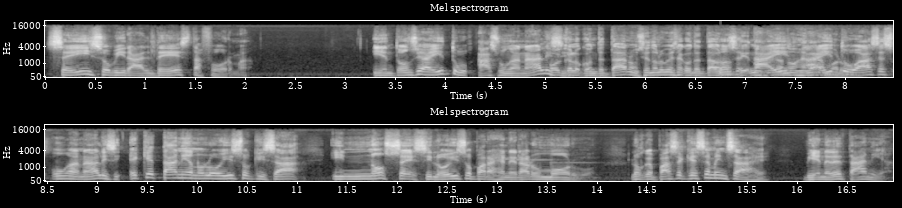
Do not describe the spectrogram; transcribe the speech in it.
se hizo viral de esta forma? Y entonces ahí tú haces un análisis. Porque lo contestaron. Si no lo hubiese contestado, no Entonces, no, ahí, no genera ahí tú haces un análisis. Es que Tania no lo hizo quizá y no sé si lo hizo para generar un morbo. Lo que pasa es que ese mensaje viene de Tania.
